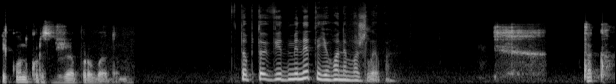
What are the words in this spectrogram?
і конкурс вже проведено. тобто відмінити його неможливо? Так.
